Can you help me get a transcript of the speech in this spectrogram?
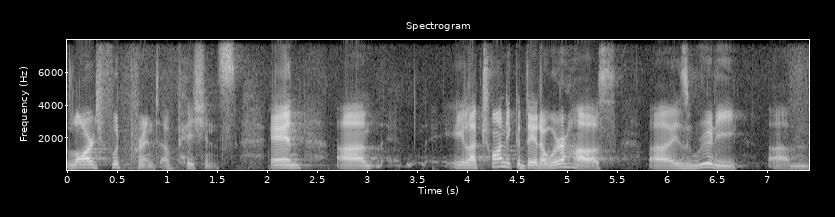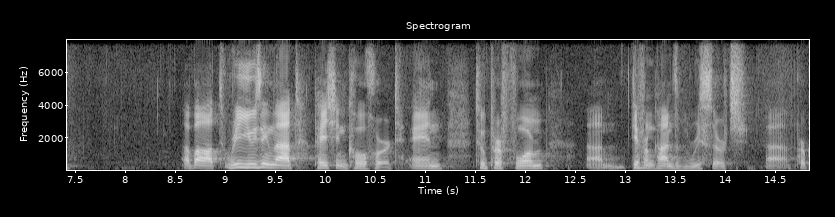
large footprint of patients. And um, electronic data warehouse uh, is really um, about reusing that patient cohort and to perform um, different kinds of research, uh, per,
